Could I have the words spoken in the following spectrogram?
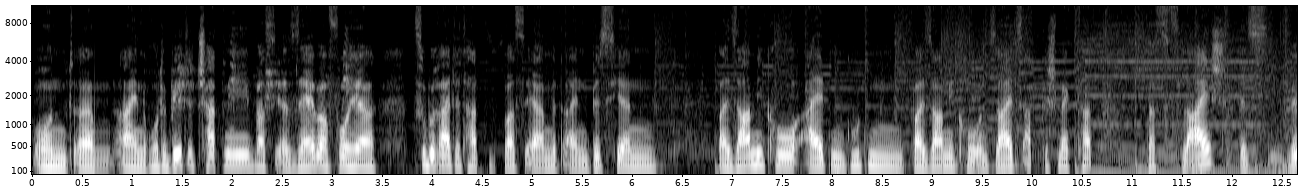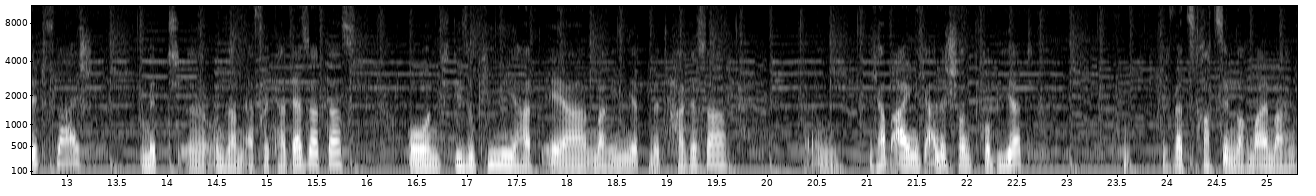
und ähm, ein rote Beete Chutney, was er selber vorher zubereitet hat, was er mit ein bisschen Balsamico, alten guten Balsamico und Salz abgeschmeckt hat. Das Fleisch ist Wildfleisch mit äh, unserem Africa Desert das und die Zucchini hat er mariniert mit Harissa. Ähm, ich habe eigentlich alles schon probiert. Ich werde es trotzdem nochmal machen.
